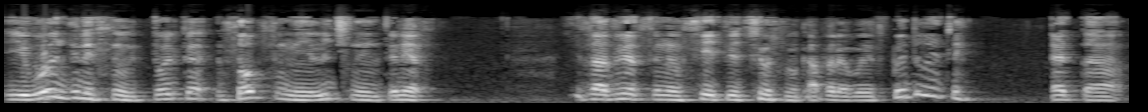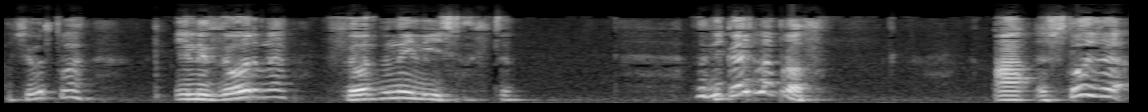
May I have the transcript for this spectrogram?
его интересует только собственный личный интерес. И, соответственно, все те чувства, которые вы испытываете, это чувство иллюзорно созданной личностью. Возникает вопрос, а что же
